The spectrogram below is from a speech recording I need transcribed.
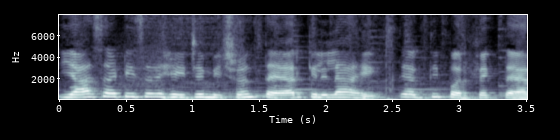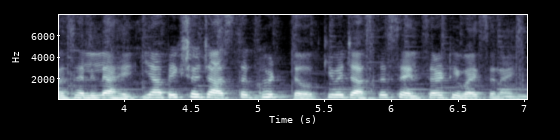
यासाठीचं हे जे मिश्रण तयार केलेलं आहे ते अगदी परफेक्ट तयार झालेलं आहे. यापेक्षा जास्त घट्ट किंवा जास्त सैलसर ठेवायचं नाही.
